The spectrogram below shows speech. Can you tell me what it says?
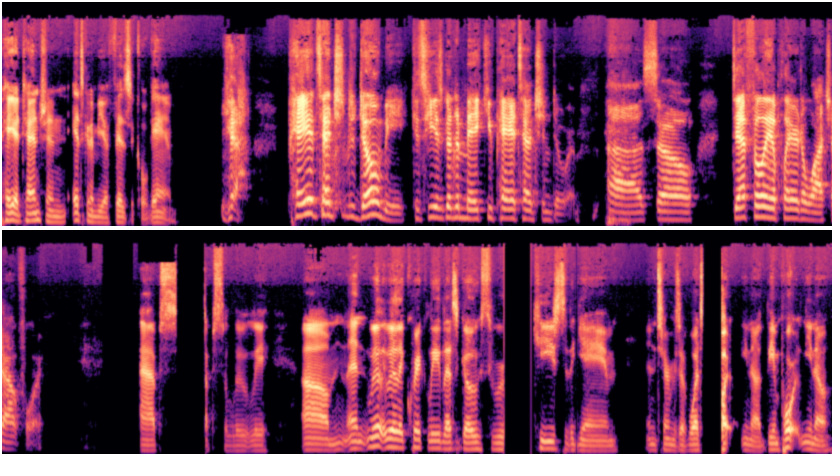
pay attention. It's going to be a physical game. Yeah. Pay attention to Domi because he is going to make you pay attention to him. Uh, so definitely a player to watch out for. Abs- absolutely. Um, and really, really quickly, let's go through keys to the game in terms of what's what you know the important you know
